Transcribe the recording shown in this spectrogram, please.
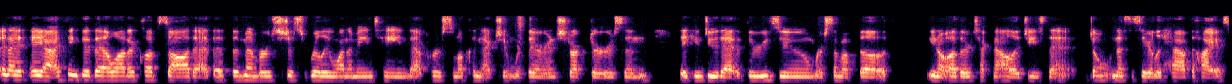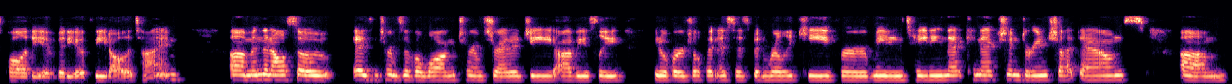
and I, yeah, I think that, that a lot of clubs saw that, that the members just really want to maintain that personal connection with their instructors and they can do that through Zoom or some of the, you know, other technologies that don't necessarily have the highest quality of video feed all the time. Um, and then also, as in terms of a long-term strategy, obviously, you know, virtual fitness has been really key for maintaining that connection during shutdowns. Um,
